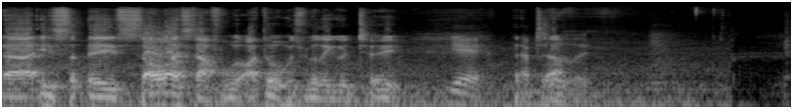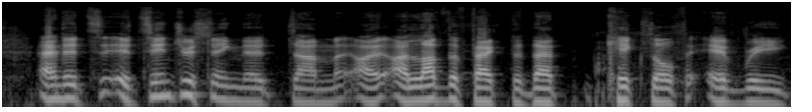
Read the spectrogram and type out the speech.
Uh, his, his solo stuff I thought was really good too. Yeah, yeah absolutely. And it's it's interesting that um, I, I love the fact that that kicks off every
